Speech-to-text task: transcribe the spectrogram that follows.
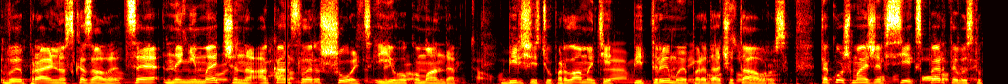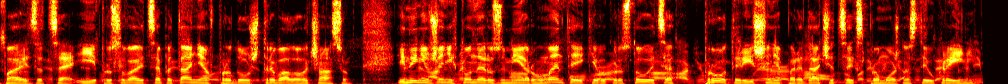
Ви правильно сказали, це не Німеччина, а канцлер Шольц і його команда. Більшість у парламенті підтримує передачу Таурус. Також майже всі експерти виступають за це і просувають це питання впродовж тривалого часу. І нині вже ніхто не розуміє аргументи, які використовуються проти рішення передачі цих спроможностей Україні.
